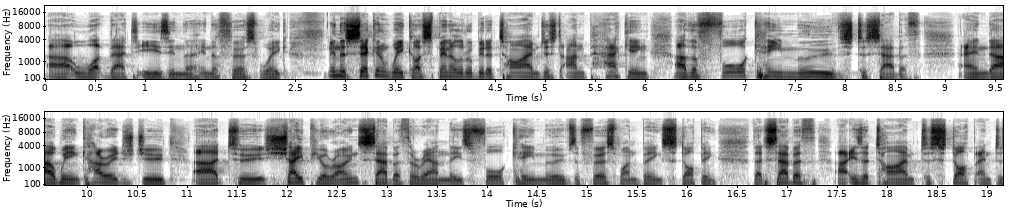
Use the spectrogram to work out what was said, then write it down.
uh, what that is in the, in the first week. In the second week, I spent a little bit of time just unpacking uh, the four key moves to Sabbath. And uh, we encouraged you uh, to shape your own Sabbath around these four key moves. The first one being stopping. That Sabbath uh, is a time to stop and to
